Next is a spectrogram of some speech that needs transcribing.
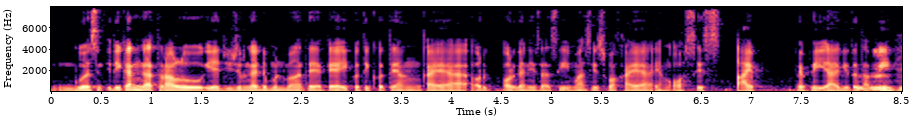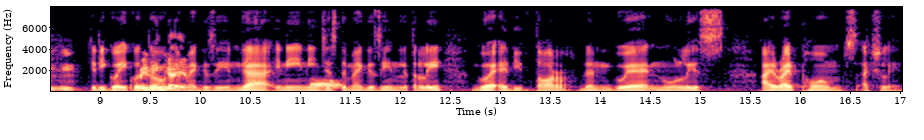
gue sendiri kan nggak terlalu ya jujur nggak demen banget ya kayak ikut-ikut yang kayak or- organisasi mahasiswa kayak yang OSIS type PPIA gitu. Tapi Mhm, mhm. jadi gue ikut dong nggak the ya? magazine. Enggak, ini ini just Oh. the magazine literally. Gue editor dan gue nulis I write poems actually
